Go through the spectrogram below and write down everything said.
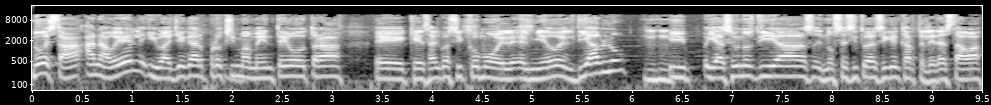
No, está Anabel y va a llegar próximamente otra eh, que es algo así como el, el miedo del diablo. y, y hace unos días, no sé si todavía sigue en cartelera, estaba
